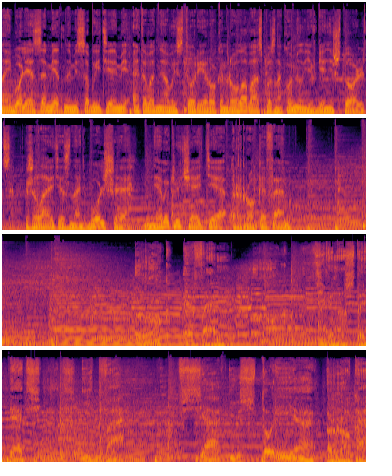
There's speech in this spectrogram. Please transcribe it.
наиболее заметными событиями этого дня в истории рок-н-ролла вас познакомил Евгений Штольц. Желаете знать больше? Не выключайте Rock FM. Rock FM. 95 и 2. Вся история рока.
